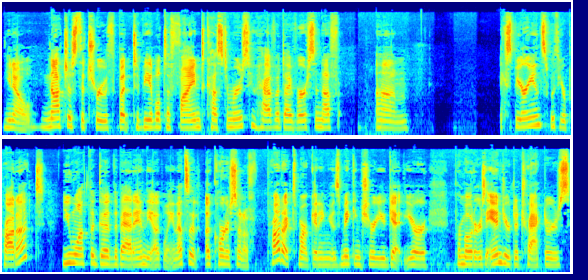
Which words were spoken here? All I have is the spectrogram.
you know, not just the truth, but to be able to find customers who have a diverse enough um, experience with your product. You want the good, the bad, and the ugly. And that's a, a cornerstone of product marketing is making sure you get your promoters and your detractors,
